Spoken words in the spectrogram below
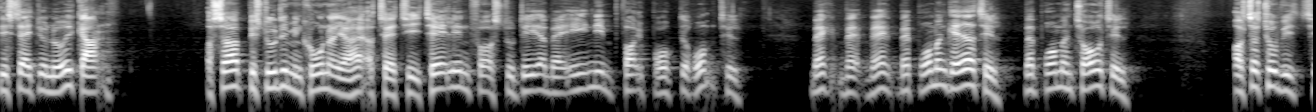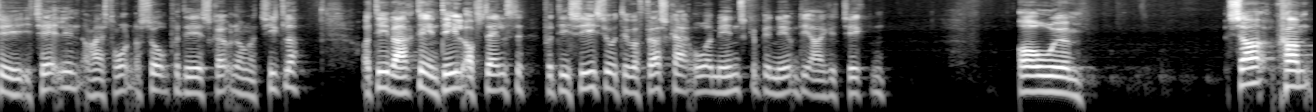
det satte jo noget i gang. Og så besluttede min kone og jeg at tage til Italien for at studere, hvad egentlig folk brugte rum til. Hvad, hvad, hvad, hvad bruger man gader til? Hvad bruger man torve til? Og så tog vi til Italien og rejste rundt og så på det, jeg skrev nogle artikler. Og det vagte en del opstandelse, for det siges jo, at det var første gang ordet menneske benævnt i arkitekten. Og øh, så, kom,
